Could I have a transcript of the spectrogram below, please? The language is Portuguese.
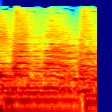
aqui da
